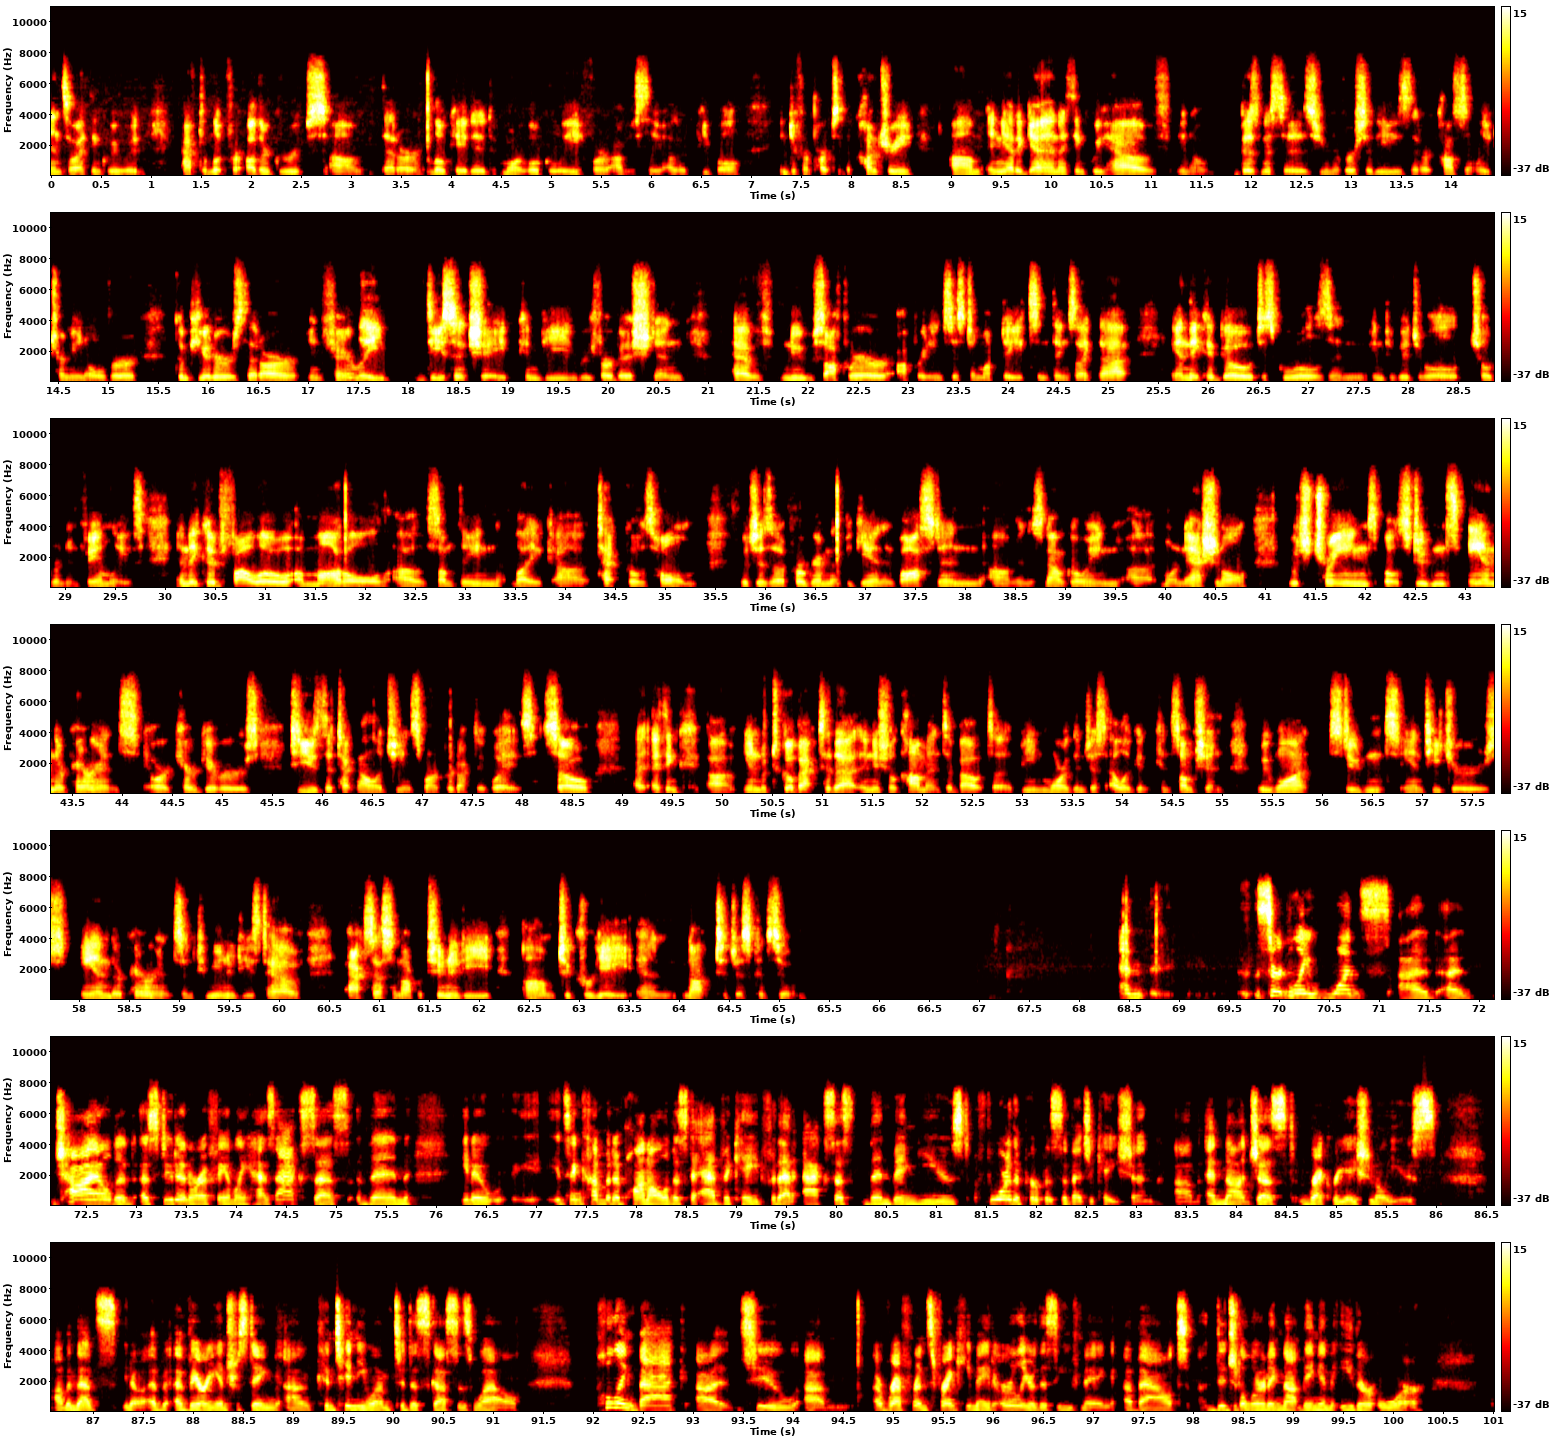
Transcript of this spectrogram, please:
and so I think we would have to look for other groups um, that are located more locally for obviously other people in different parts of the country. Um, and yet again, I think we have you know businesses, universities that are constantly turning over computers that are in fairly decent shape, can be refurbished and have new software operating system updates and things like that and they could go to schools and individual children and families, and they could follow a model of something like uh, Tech Goes Home, which is a program that began in Boston um, and is now going uh, more national, which trains both students and their parents or caregivers to use the technology in smart, productive ways. So I, I think uh, you know to go back to that initial comment about uh, being more than just elegant consumption, we want students and teachers and their parents and communities to have access and opportunity um, to create and not to just consume. And uh, certainly, once a, a child, a, a student, or a family has access, then you know, it's incumbent upon all of us to advocate for that access then being used for the purpose of education um, and not just recreational use. Um, and that's, you know, a, a very interesting uh, continuum to discuss as well. Pulling back uh, to um, a reference Franki made earlier this evening about digital learning not being an either or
